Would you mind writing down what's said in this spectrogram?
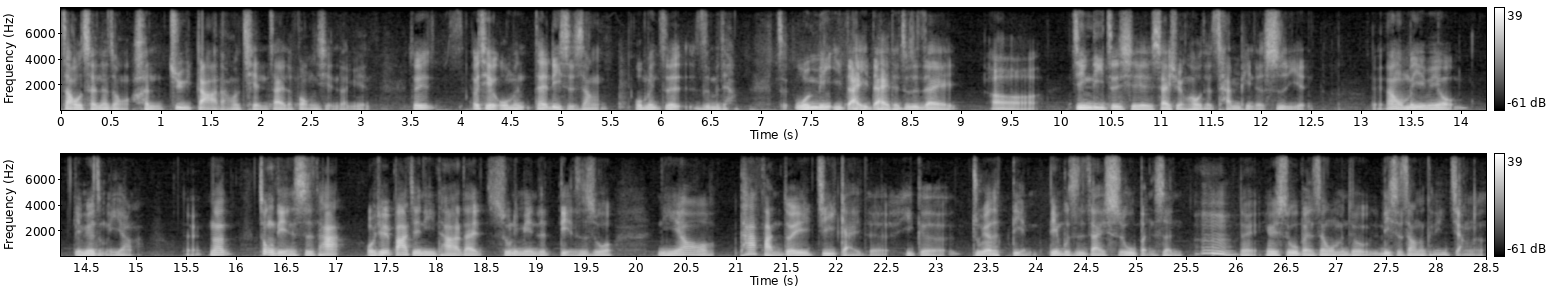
造成那种很巨大然后潜在的风险在里面。所以，而且我们在历史上，我们这怎么讲，这文明一代一代的，就是在呃经历这些筛选后的产品的试验。对，那我们也没有也没有怎么样。对，那重点是他，我觉得巴杰尼他在书里面的点是说，你要。他反对基改的一个主要的点，并不是在食物本身，嗯，对，因为食物本身，我们就历史上都跟你讲了，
